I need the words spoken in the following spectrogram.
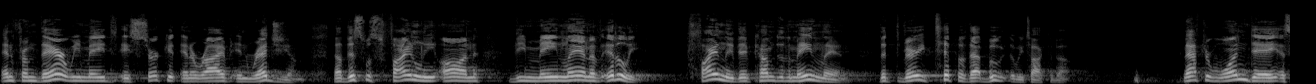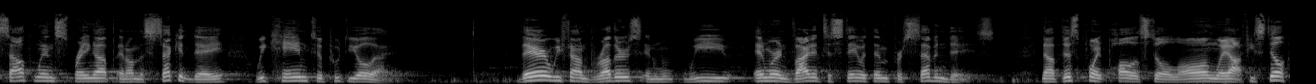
And from there, we made a circuit and arrived in Rhegium. Now, this was finally on the mainland of Italy. Finally, they've come to the mainland, the very tip of that boot that we talked about. And after one day, a south wind sprang up, and on the second day, we came to Puteoli. There we found brothers, and we and were invited to stay with them for seven days. Now, at this point, Paul is still a long way off. He's still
